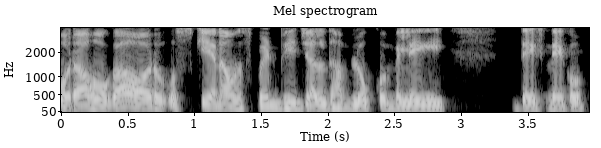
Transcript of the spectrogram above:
हो रहा होगा और उसकी अनाउंसमेंट भी जल्द हम लोग को मिलेगी देखने को।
